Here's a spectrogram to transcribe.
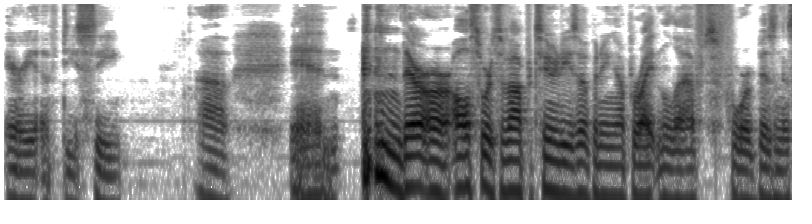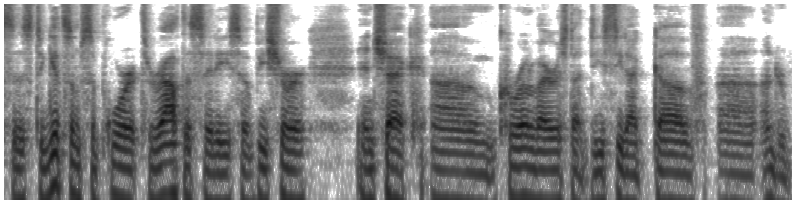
area of DC. Uh, and there are all sorts of opportunities opening up right and left for businesses to get some support throughout the city. So be sure and check um, coronavirus.dc.gov uh, under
